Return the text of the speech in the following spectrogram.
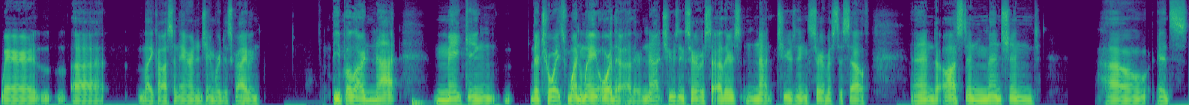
where uh, like Austin, Aaron, and Jim were describing, people are not making the choice one way or the other, not choosing service to others, not choosing service to self. And Austin mentioned how it's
